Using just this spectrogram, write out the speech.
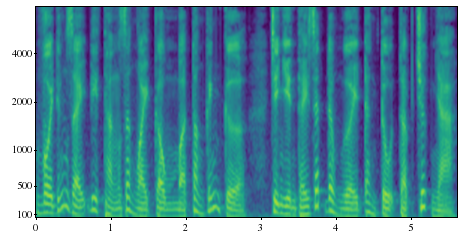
Vội đứng dậy đi thẳng ra ngoài cổng mở toang cánh cửa Chỉ nhìn thấy rất đông người đang tụ tập trước nhà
